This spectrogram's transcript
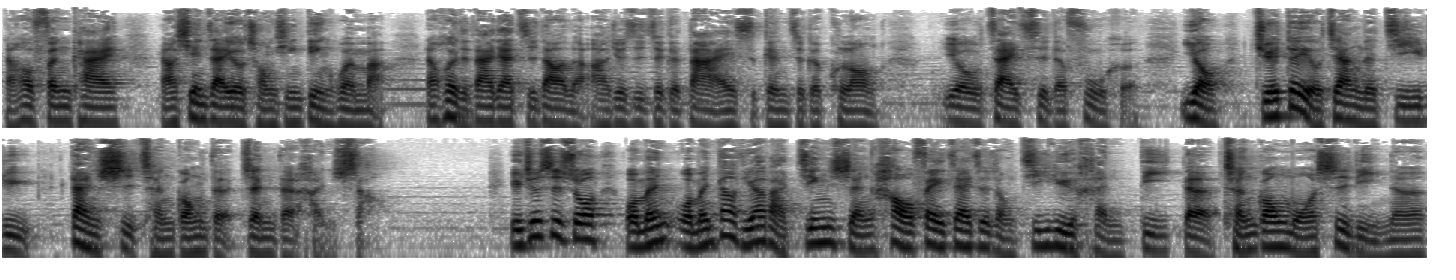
然后分开，然后现在又重新订婚嘛。那或者大家知道的啊，就是这个大 S 跟这个 Clone 又再次的复合，有绝对有这样的几率，但是成功的真的很少。也就是说，我们我们到底要把精神耗费在这种几率很低的成功模式里呢，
